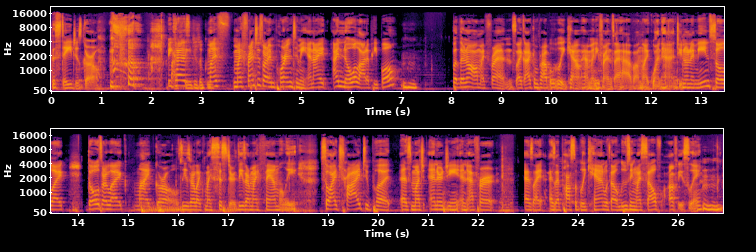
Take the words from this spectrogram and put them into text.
the stages, girl. because stages my my friendships are important to me, and I I know a lot of people, but they're not all my friends. Like I can probably count how many friends I have on like one hand. You know what I mean? So like those are like my girls. These are like my sisters. These are my family. So I try to put as much energy and effort as I as I possibly can without losing myself, obviously. And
